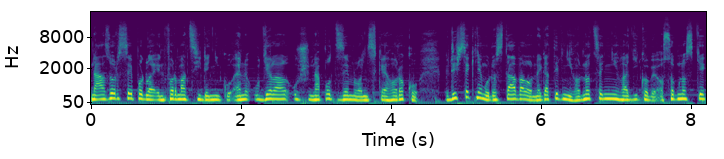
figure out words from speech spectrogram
Názor si podle informací deníku N udělal už na podzim loňského roku, když se k němu dostávalo negativní hodnocení Hladíkovy osobnosti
